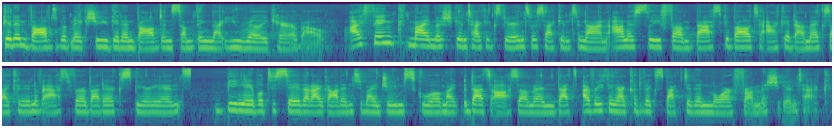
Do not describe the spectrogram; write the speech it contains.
Get involved, but make sure you get involved in something that you really care about. I think my Michigan Tech experience was second to none. Honestly, from basketball to academics, I couldn't have asked for a better experience being able to say that I got into my dream school, my, that's awesome. And that's everything I could have expected and more from Michigan Tech.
